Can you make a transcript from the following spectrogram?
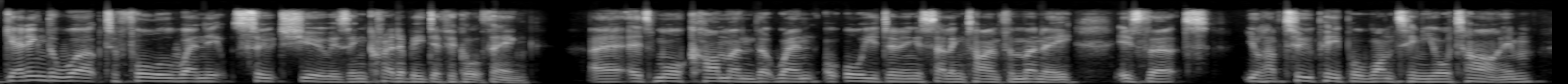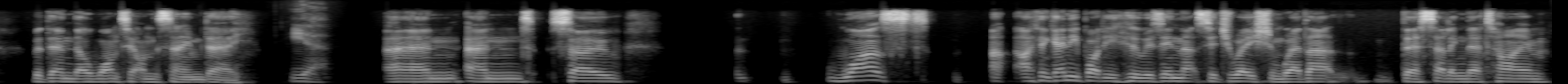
getting the work to fall when it suits you is incredibly difficult thing. Uh, it's more common that when all you're doing is selling time for money, is that you'll have two people wanting your time, but then they'll want it on the same day. Yeah. And and so whilst I think anybody who is in that situation where that they're selling their time,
